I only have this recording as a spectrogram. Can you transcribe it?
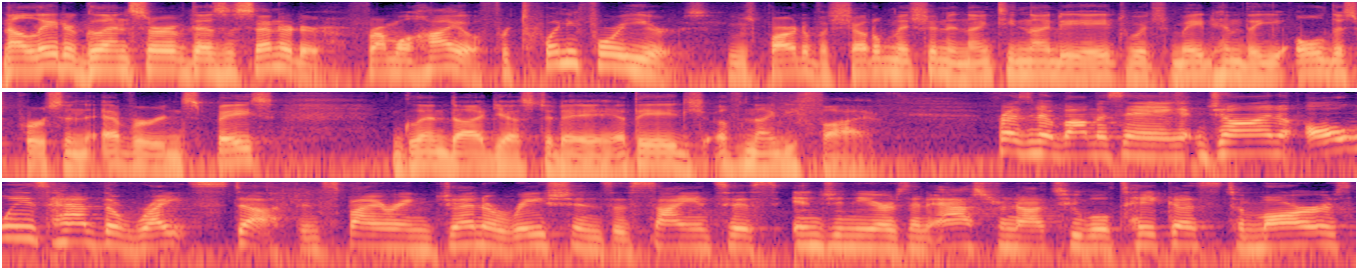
Now, later, Glenn served as a senator from Ohio for 24 years. He was part of a shuttle mission in 1998, which made him the oldest person ever in space. Glenn died yesterday at the age of 95. President Obama saying John always had the right stuff, inspiring generations of scientists, engineers, and astronauts who will take us to Mars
